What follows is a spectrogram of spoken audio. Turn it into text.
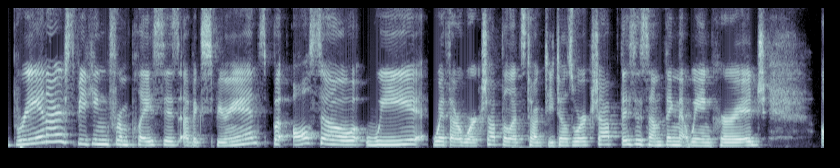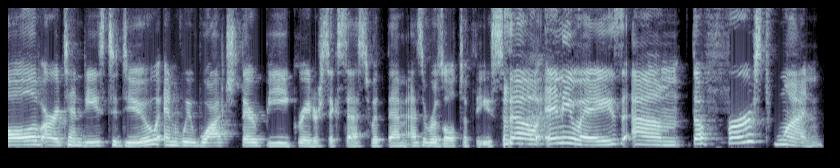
Bree and I are speaking from places of experience, but also we, with our workshop, the Let's Talk Details workshop, this is something that we encourage all of our attendees to do and we've watched there be greater success with them as a result of these so anyways um, the first one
